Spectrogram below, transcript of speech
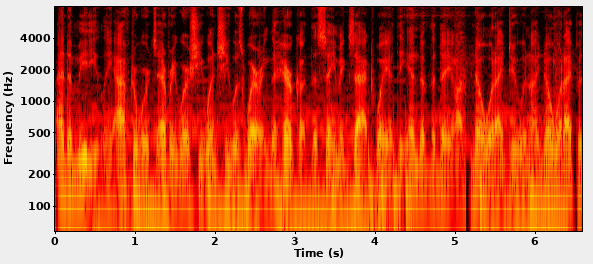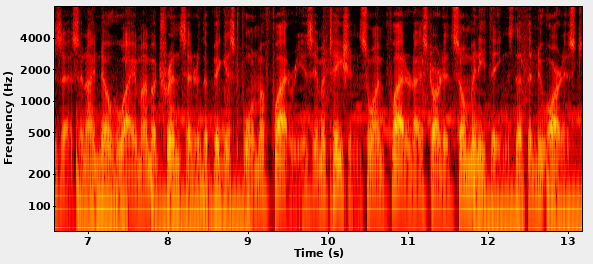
and immediately afterwards, everywhere she went, she was wearing the haircut the same exact way. At the end of the day, I know what I do and I know what I possess, and I know who I am. I'm a trendsetter. The biggest form of flattery is imitation, so I'm flattered I started so many things that the new artists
